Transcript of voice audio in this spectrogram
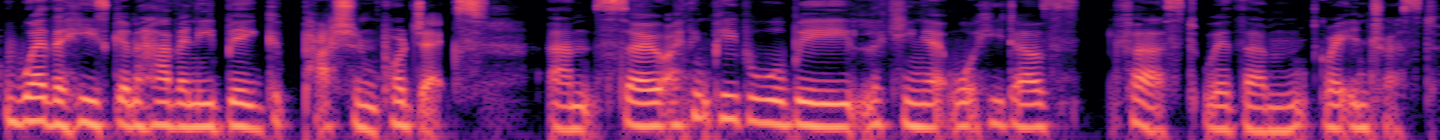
whether he's going to have any big passion projects. Um, so I think people will be looking at what he does first with um, great interest.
